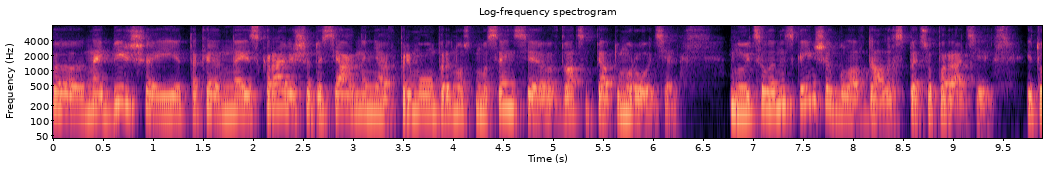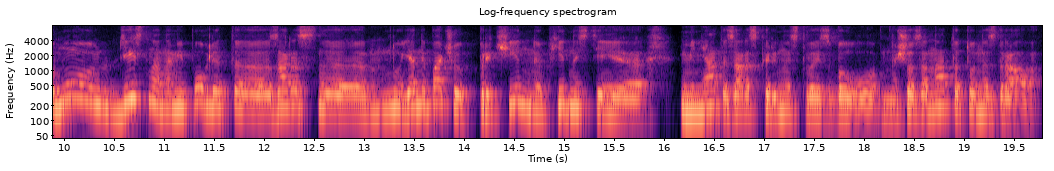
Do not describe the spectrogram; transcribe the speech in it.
е, найбільше і таке найяскравіше досягнення в прямому переносному сенсі в 25-му році. Ну і ціла низка інших була вдалих спецоперацій. І тому дійсно, на мій погляд, е, зараз е, ну я не бачу причин необхідності е, міняти зараз керівництво СБУ, що занадто, то не здраво.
